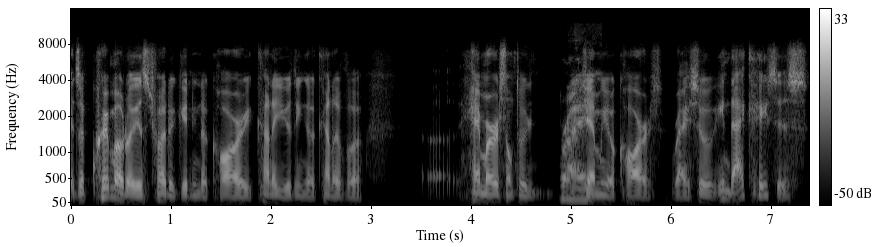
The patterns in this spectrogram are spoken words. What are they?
it's a criminal is trying to get in the car, kind of using a kind of a uh, hammer or something Right. jamming your cars, right? So in that cases,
